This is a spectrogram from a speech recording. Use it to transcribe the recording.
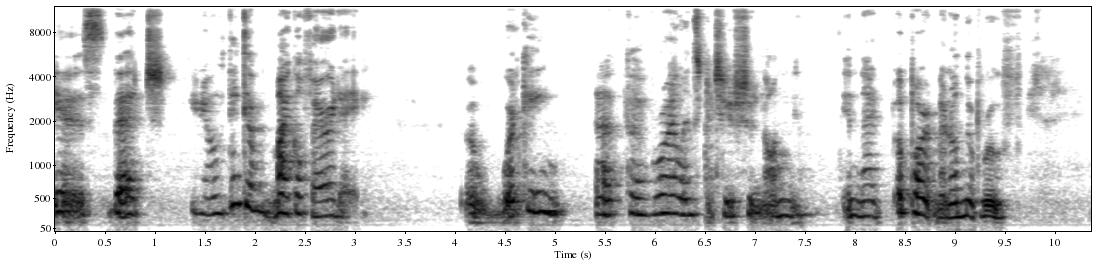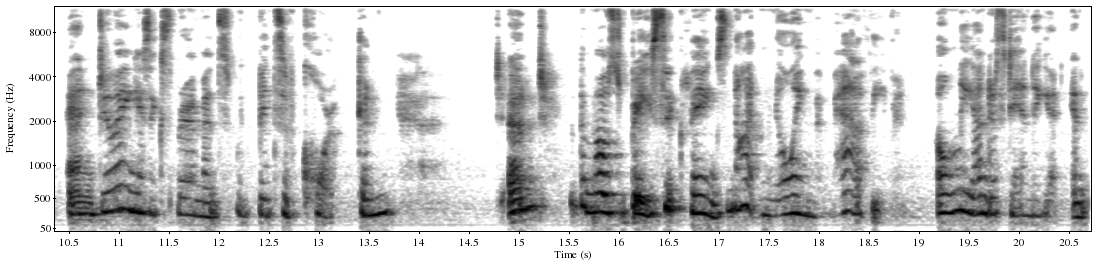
is that, you know, think of Michael Faraday uh, working at the Royal Institution on in that apartment on the roof and doing his experiments with bits of cork and and the most basic things, not knowing the math even, only understanding it in,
